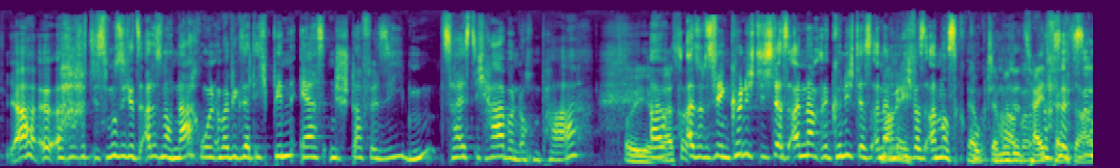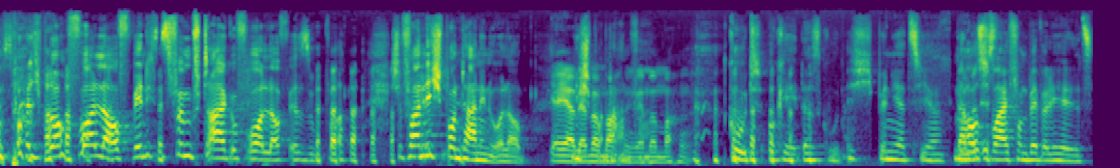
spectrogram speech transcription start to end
ja, äh, ach, das muss ich jetzt alles noch nachholen. Aber wie gesagt, ich bin erst in Staffel 7. Das heißt, ich habe noch ein paar. Oh je, also deswegen kündige ich das an, kündige ich das an, damit ich. ich was anderes geguckt da, habe. Zeitfenster super. Ich brauche Vorlauf, wenigstens fünf Tage Vorlauf wäre super. Ich fahre nicht spontan in Urlaub. Ja, ja, werden wir machen, werden wir machen. Gut, okay, das ist gut. Ich bin jetzt hier eine Hauswife von Beverly Hills.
